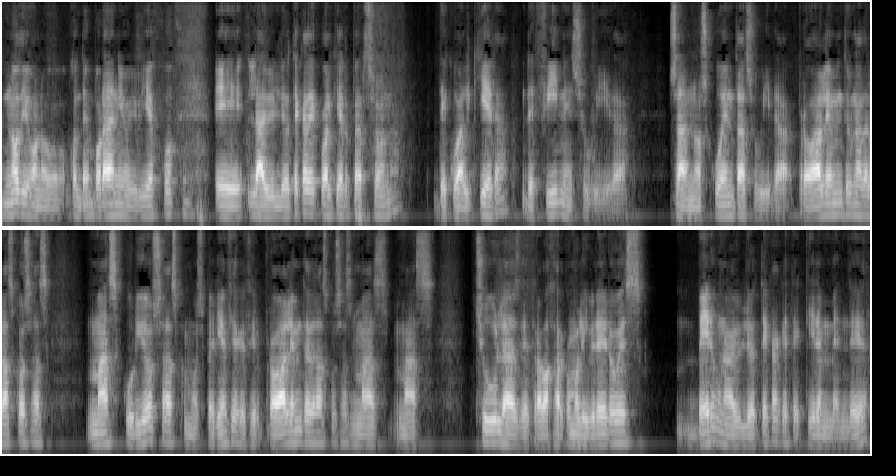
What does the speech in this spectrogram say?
no digo no, contemporáneo y viejo. Eh, la biblioteca de cualquier persona, de cualquiera, define su vida. O sea, nos cuenta su vida. Probablemente una de las cosas más curiosas como experiencia, es decir, probablemente de las cosas más, más chulas de trabajar como librero es ver una biblioteca que te quieren vender,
